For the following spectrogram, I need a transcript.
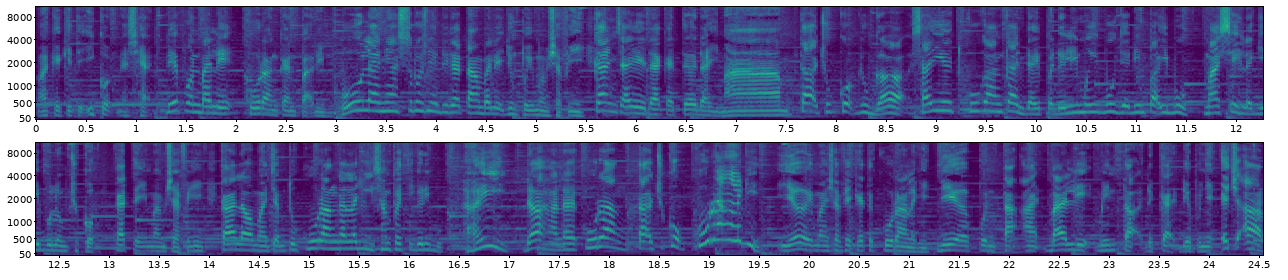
maka kita ikut nasihat. Dia pun balik kurangkan 4000 bulan yang seterusnya dia datang balik jumpa Imam Syafi'i. Kan saya dah kata dah imam. Tak cukup juga. Saya kurangkan daripada 5,000 jadi 4,000. Masih lagi belum cukup. Kata Imam Syafi'i, kalau macam tu kurangkan lagi sampai 3,000. Hai, dah lah kurang. Tak cukup, kurang lagi. Ya, Imam Syafi'i kata kurang lagi. Dia pun taat balik minta dekat dia punya HR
